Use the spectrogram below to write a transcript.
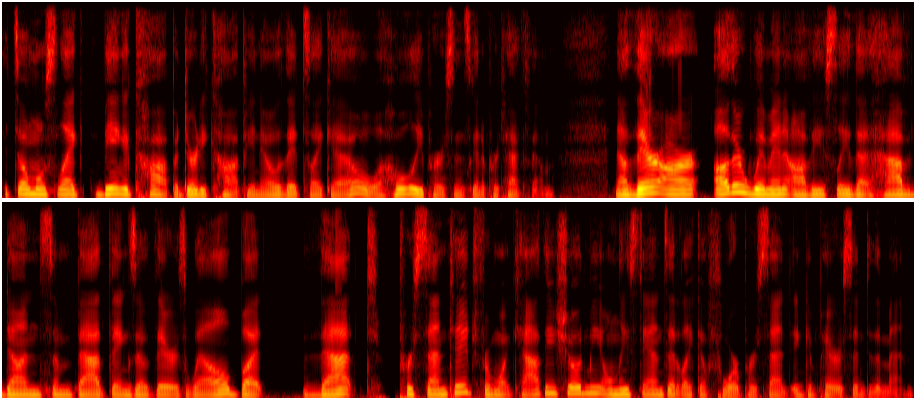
It's almost like being a cop, a dirty cop, you know, that's like, a, oh, a holy person's going to protect them. Now, there are other women, obviously, that have done some bad things out there as well, but that percentage from what Kathy showed me only stands at like a 4% in comparison to the men.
